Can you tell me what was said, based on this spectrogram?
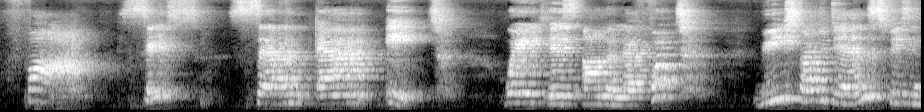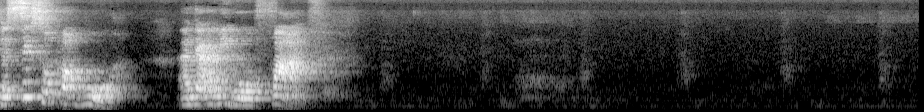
five, six, seven, and eight. Weight is on the left foot. We start to dance facing the six o'clock wall, and that will be wall five.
